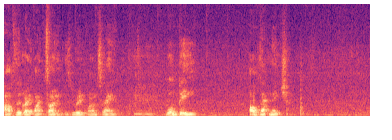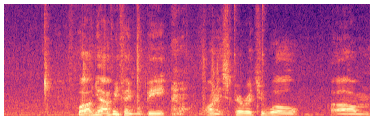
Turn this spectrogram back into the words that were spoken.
after the Great White Throne is really what I'm saying, mm-hmm. will be of that nature. Well, yeah, everything will be on a spiritual um,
